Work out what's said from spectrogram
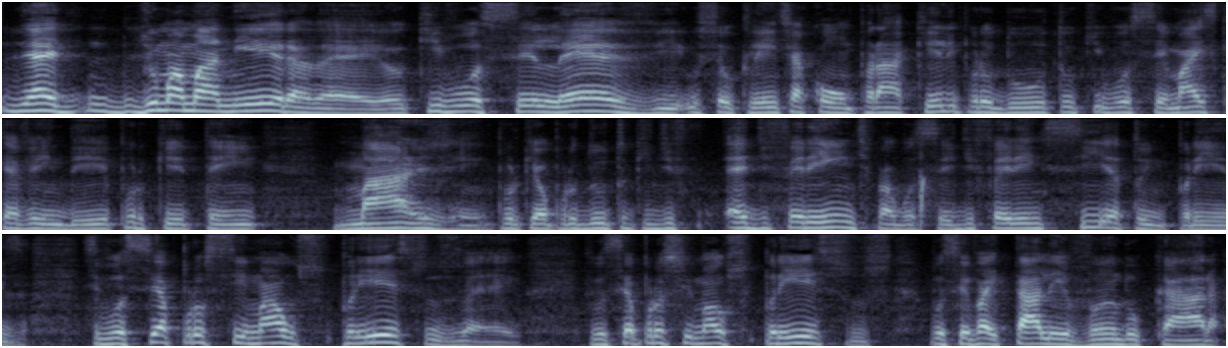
né, de uma maneira, velho, que você leve o seu cliente a comprar aquele produto que você mais quer vender porque tem margem, porque é o produto que é diferente para você, diferencia a tua empresa. Se você aproximar os preços, velho, se você aproximar os preços, você vai estar tá levando o cara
